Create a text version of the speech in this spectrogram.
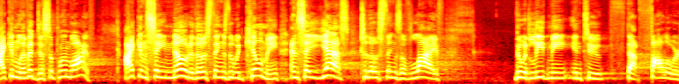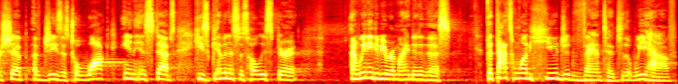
I can live a disciplined life. I can say no to those things that would kill me and say yes to those things of life that would lead me into that followership of Jesus, to walk in his steps. He's given us his Holy Spirit. And we need to be reminded of this that that's one huge advantage that we have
